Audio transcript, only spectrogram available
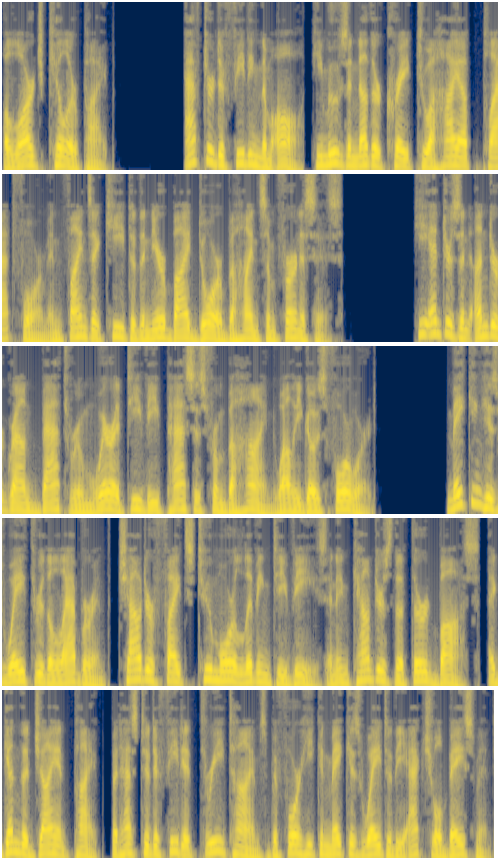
a large killer pipe. After defeating them all, he moves another crate to a high-up platform and finds a key to the nearby door behind some furnaces. He enters an underground bathroom where a TV passes from behind while he goes forward. Making his way through the labyrinth, Chowder fights two more living TVs and encounters the third boss, again the giant pipe, but has to defeat it three times before he can make his way to the actual basement.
